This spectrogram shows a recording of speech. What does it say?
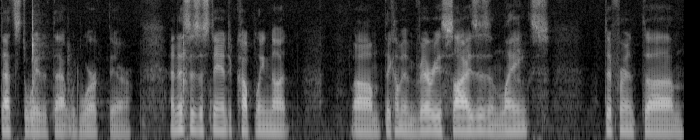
that's the way that that would work there. And this is a standard coupling nut um, they come in various sizes and lengths different um,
